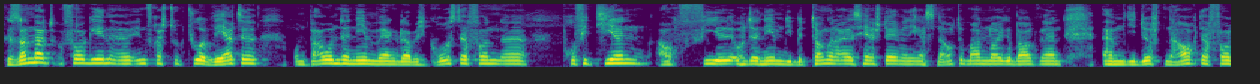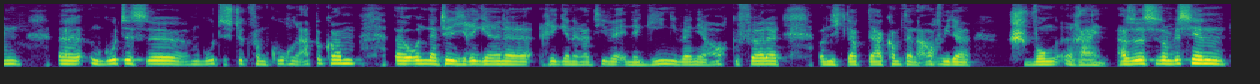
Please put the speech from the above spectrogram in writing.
gesondert vorgehen. Äh, Infrastruktur, und Bauunternehmen werden, glaube ich, groß davon äh, profitieren. Auch viele Unternehmen, die Beton und alles herstellen, wenn die ganzen Autobahnen neu gebaut werden, ähm, die dürften auch davon äh, ein, gutes, äh, ein gutes Stück vom Kuchen abbekommen. Äh, und natürlich regener regenerative Energien, die werden ja auch gefördert. Und ich glaube, da kommt dann auch wieder Schwung rein. Also es ist so ein bisschen,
